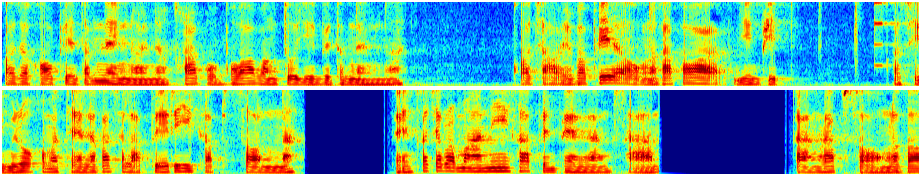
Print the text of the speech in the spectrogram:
ก็จะขอเปลี่ยนตำแหน่งหน่อยนะครับผม เพราะว่าบางตัวยืนเป็นตำแหน่งนะ ก็จะเอาเอ็มบัปเป้ออกนะครับ เพราะว่ายืนผิดก็ซิมิโรเข้ามาแทนแล้วก็สลับเปรี่กับซอนนะ แผนก็จะประมาณนี้ครับ เป็นแผนหลัง 3 กลางรับ 2 แล้วก็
